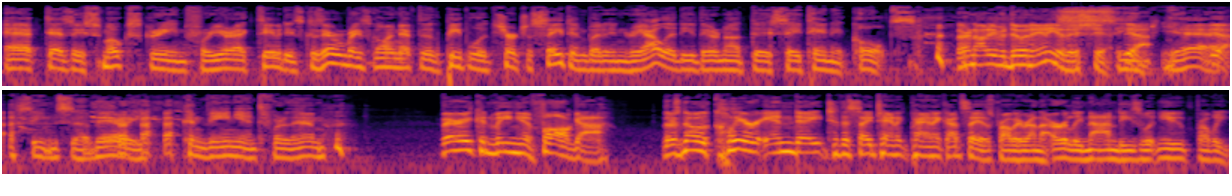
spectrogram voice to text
act as a smokescreen for your activities because everybody's going after the people of the Church of Satan, but in reality, they're not the satanic cults. They're not even doing any of this shit. Seems- yeah. yeah, Yeah. seems uh, very convenient for them. Very convenient fall guy. There's no clear end date to the satanic panic. I'd say it's probably around the early 90s, wouldn't you? Probably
